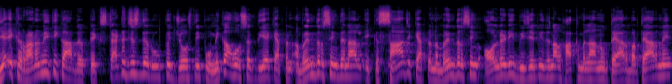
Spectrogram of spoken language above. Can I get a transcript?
ਜਾਂ ਇੱਕ ਰਣਨੀਤੀਕਾਰ ਦੇ ਉੱਤੇ, ਇੱਕ ਸਟ੍ਰੈਟੇਜਿਸਟ ਦੇ ਰੂਪ ਵਿੱਚ ਜੋ ਉਸ ਦੀ ਭੂਮਿਕਾ ਹੋ ਸਕਦੀ ਹੈ, ਕੈਪਟਨ ਅਮਰਿੰਦਰ ਸਿੰਘ ਦੇ ਨਾਲ, ਇੱਕ ਸਾਂਝ captain Amarinder Singh already BJP ਦੇ ਨਾਲ ਹੱਥ ਮਿਲਾਉਣ ਨੂੰ ਤਿਆਰ ਬਰਤਿਆਰ ਨੇ।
